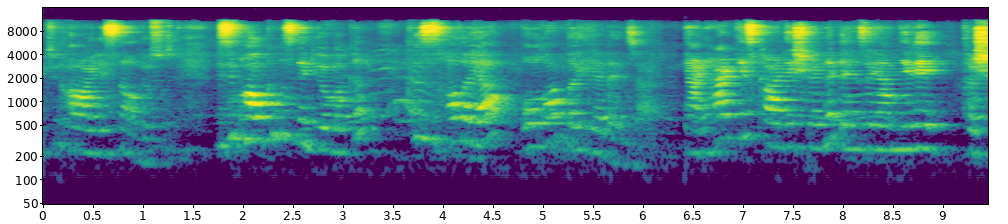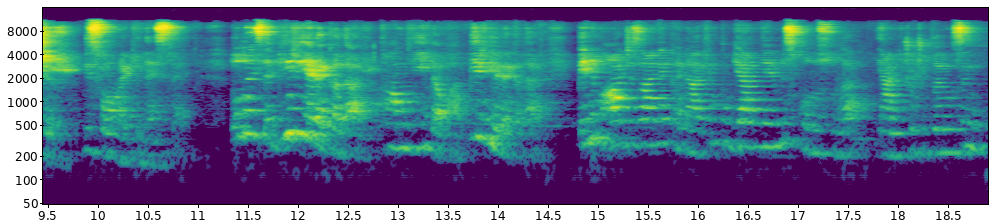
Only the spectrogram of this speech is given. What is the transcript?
bütün ailesini alıyorsunuz. Bizim halkımız ne diyor bakın? Kız halaya, oğlan dayıya benzer. Yani herkes kardeşlerine benzeyenleri taşır bir sonraki nesle. Dolayısıyla bir yere kadar, tam değil ama bir yere kadar benim acizane kanaatim bu genlerimiz konusunda yani çocuklarımızın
